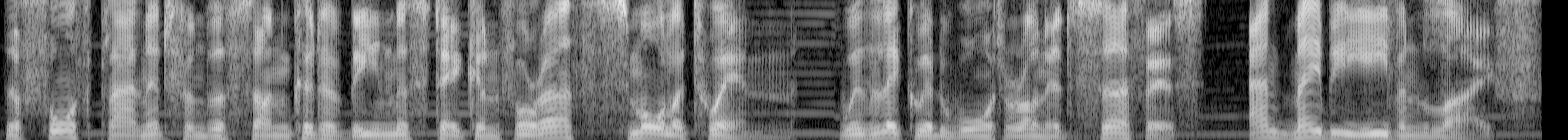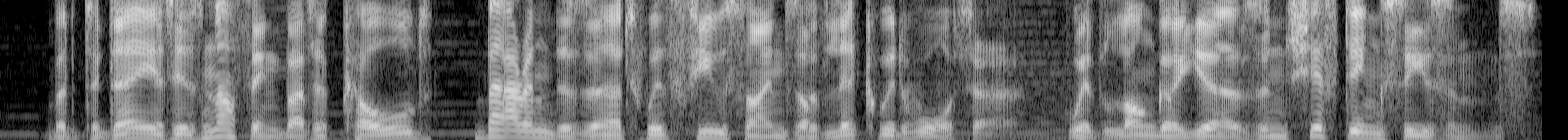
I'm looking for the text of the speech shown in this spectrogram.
the fourth planet from the sun could have been mistaken for Earth's smaller twin, with liquid water on its surface, and maybe even life. But today it is nothing but a cold, barren desert with few signs of liquid water. With longer years and shifting seasons,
